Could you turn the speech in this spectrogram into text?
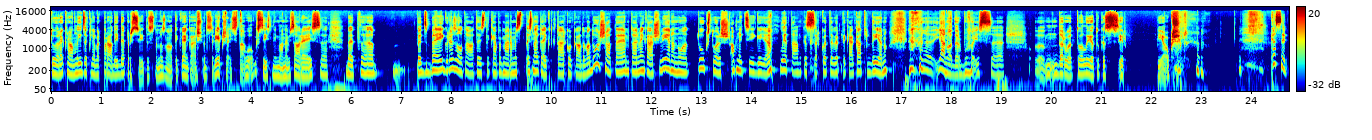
to ar ekrāna līdzekļiem var parādīt depresiju. Tas nemaz nav tik vienkārši, jo tas ir iekšējs stāvoklis īstenībā, nevis ārējs. Uh, bet, uh, pēc beigu rezultāta es, kā, piemēram, es, es neteiktu, ka tā ir kaut kāda vadošā tēma. Tā ir vienkārši viena no tūkstošu apnicīgajām lietām, kas ar ko tev ir katru dienu jānodarbojas, um, darot to lietu, kas ir pieaugšana. kas ir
